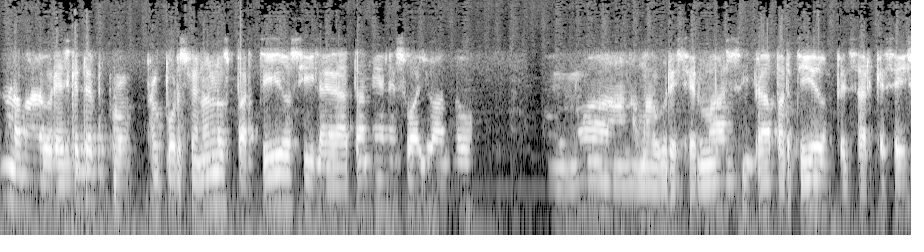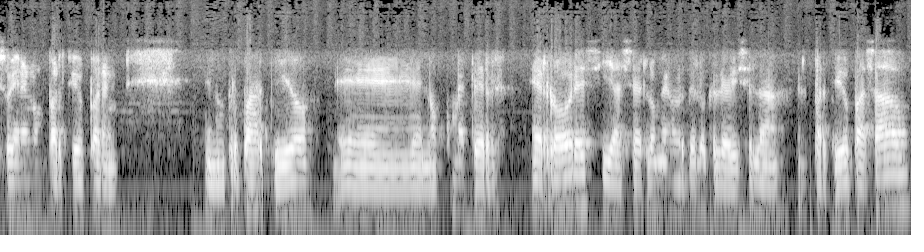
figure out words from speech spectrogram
La madurez que te pro- proporcionan los partidos y la edad también, eso ayudando uno a, a madurecer más en cada partido, pensar que se hizo bien en un partido para en, otro partido eh, no cometer errores y hacer lo mejor de lo que le hice la, el partido pasado.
